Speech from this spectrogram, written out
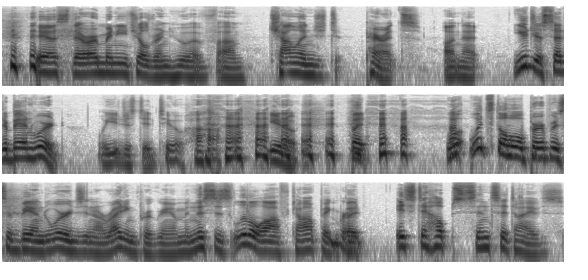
yes, there are many children who have um, challenged parents on that. You just said a banned word. Well, you just did too. you know, but what, what's the whole purpose of banned words in our writing program? And this is a little off topic, Right. but it's to help sensitize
